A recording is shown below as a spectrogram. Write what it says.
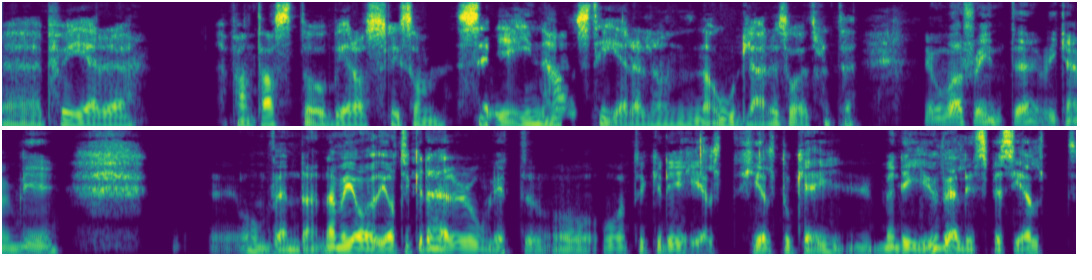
eh, PR-fantast och ber oss liksom sälja in hans teer eller någon, odlare så. Jag tror inte. Jo, varför inte? Vi kan bli eh, omvända. Nej, men jag, jag tycker det här är roligt och, och tycker det är helt, helt okej. Okay. Men det är ju väldigt speciellt.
